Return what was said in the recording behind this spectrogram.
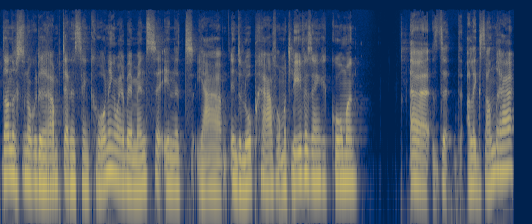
Dan is er nog de ramp tijdens zijn kroning, waarbij mensen in, het, ja, in de loopgraven om het leven zijn gekomen. Uh, de, Alexandra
